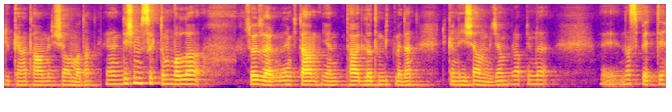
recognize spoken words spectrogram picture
dükkana tamir işi almadan. Yani dişimi sıktım. Valla söz verdim. Dedim ki tamam yani tadilatım bitmeden dükkana işe almayacağım. Rabbim de e, nasip etti.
